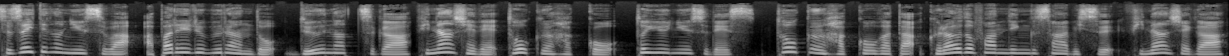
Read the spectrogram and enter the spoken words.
続いてのニュースは、アパレルブランドドゥーナッツがフィナンシェでトークン発行というニュースです。トークン発行型クラウドファンディングサービスフィナンシェが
